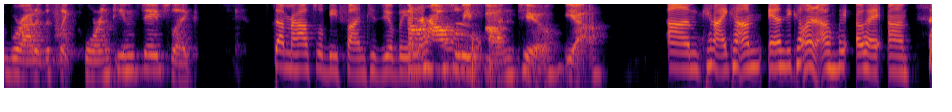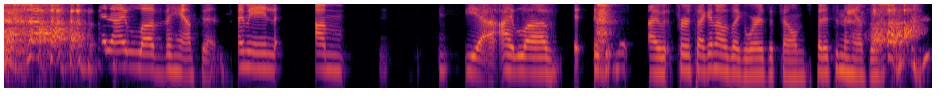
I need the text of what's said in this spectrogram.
we're out of this like quarantine stage like summer house will be fun because you'll be summer house will be fun too yeah. Um can i come? Andy come on okay um and i love the hamptons. I mean um yeah i love I for a second I was like, where is it filmed? But it's in the Hamptons.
